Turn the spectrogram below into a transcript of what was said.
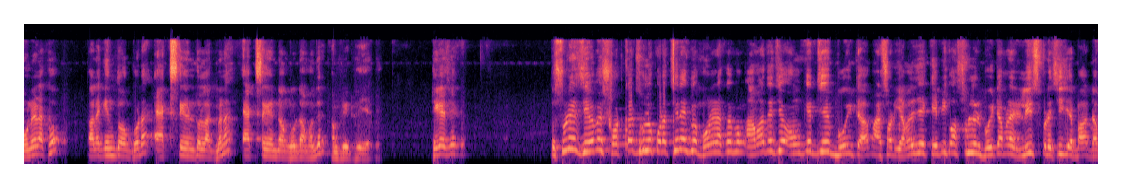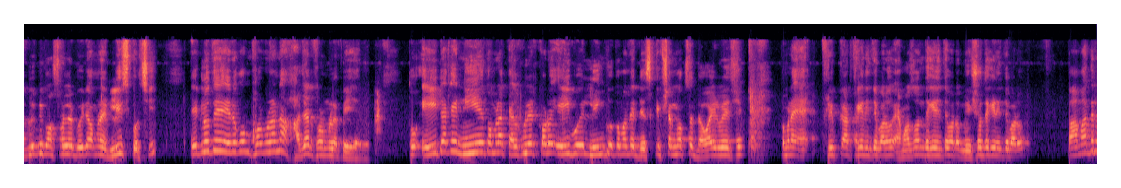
মনে রাখো তাহলে কিন্তু অঙ্কটা এক সেকেন্ডও লাগবে না, এক সেকেন্ড অঙ্কটা আমাদের কমপ্লিট হয়ে যাবে। ঠিক আছে? তো স্টুডেন্ট যেভাবে শর্টকাটসগুলো করাচ্ছি না, এগুলো মনে রাখো এবং আমাদের যে অঙ্কের যে বইটা সরি আমাদের যে কেপি কনস্টেবলের বইটা আমরা রিলিজ করেছি যে, বা ডাব্লিউপি কনস্টেবলের বইটা আমরা রিলিজ করছি, এগুলোতে এরকম ফর্মুলা না হাজার ফর্মুলা পেয়ে যাবে। তো এইটাকে নিয়ে তোমরা ক্যালকুলেট করো, এই বইয়ের লিঙ্কও তোমাদের ডেসক্রিপশন বক্সে দেওয়াই রয়েছে। তোমরা ফ্লিপকার্ট থেকে নিতে পারো অ্যামাজন থেকে নিতে পারো মিশো থেকে নিতে পারো। তো আমাদের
